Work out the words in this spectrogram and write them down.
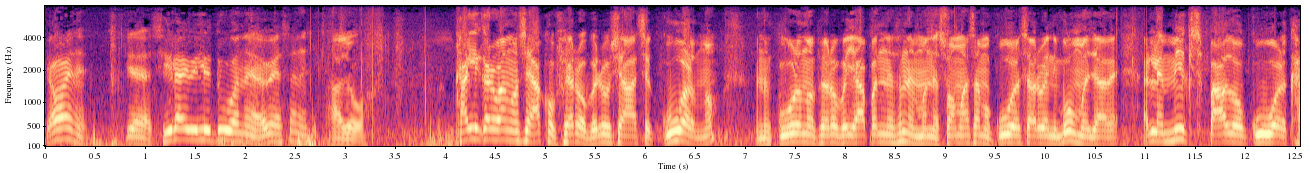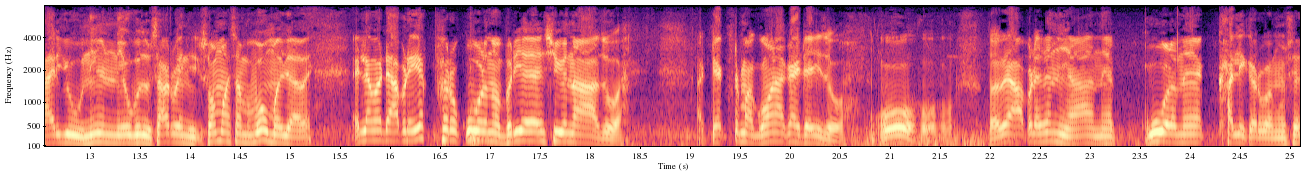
કહેવાય ને કે સિરાવી લીધું અને હવે છે ને આ જો ખાલી કરવાનો છે આખો ફેરો ભર્યો છે. આ છે કુવળનો અને કુવળનો ફેરો ભાઈ આપણને છે ને મને ચોમાસામાં કુવળ સારવાની બહુ મજા આવે. એટલે મિક્સ પાલો કુવળ ખાર્યું, નીણ એવું બધું સારવાની ચોમાસામાં બહુ મજા આવે. એટલા માટે આપણે એક ફેરો કુવળનો ભરી આવ્યા છીએ ને આ જોવા આ ટ્રેક્ટરમાં ગોણા કાઢી જો. ઓહો હો તો હવે આપણે છે ને આ ને કુવળને ખાલી કરવાનું છે.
